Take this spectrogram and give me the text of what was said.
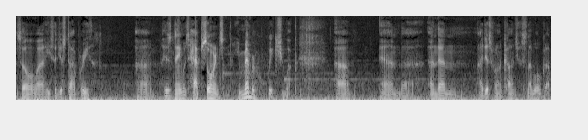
So uh, he said, "Just stop breathing." Um, his name was Hap Sorensen. You remember who wakes you up? Um, and uh, and then I just went unconscious and I woke up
